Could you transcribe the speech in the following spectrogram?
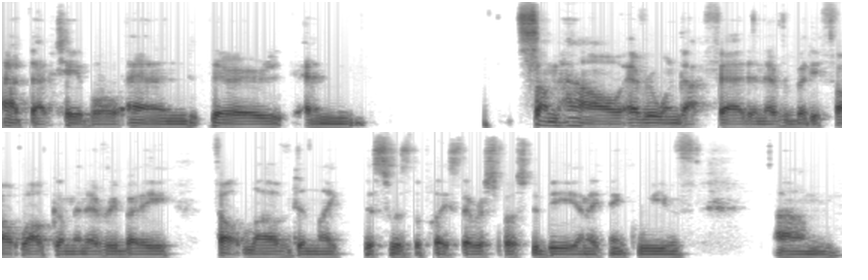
at that table. And there and somehow everyone got fed and everybody felt welcome and everybody felt loved and like this was the place they were supposed to be. And i think we've um,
